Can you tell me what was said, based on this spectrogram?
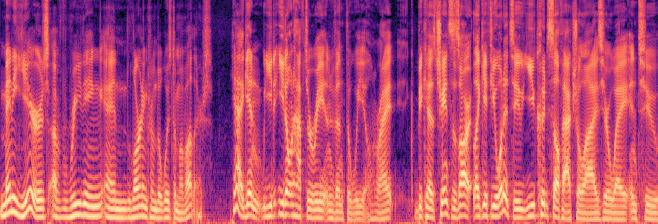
many years of reading and learning from the wisdom of others. Yeah, again, you, you don't have to reinvent the wheel, right? Because chances are, like if you wanted to, you could self actualize your way into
